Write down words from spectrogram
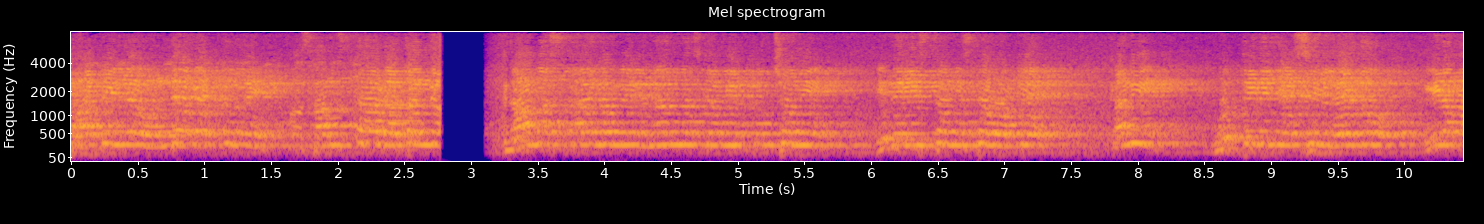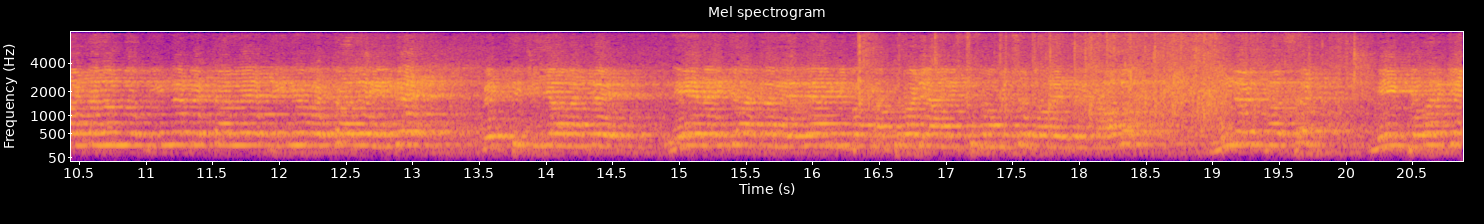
పార్టీలో ఉండే వ్యక్తుల్ని సంస్థాగతంగా గ్రామ స్థాయిలో మీరు యునానిమస్ మీరు కూర్చొని ఇది ఇష్టం ఇస్తే ఓకే. కానీ ఒత్తిడి చేసి లేదు. ఈడ మండలంలో దీన్నే పెట్టాలి దీన్నే పెట్టాలి ఇదే వ్యక్తికి ఇవ్వాలంటే నేనైతే అక్కడ నిర్ణయానికి కట్టుబడి ఆ లిస్టు పంపించేవారైతే కాదు. హండ్రెడ్ పర్సెంట్ మీకు ఎవరికే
